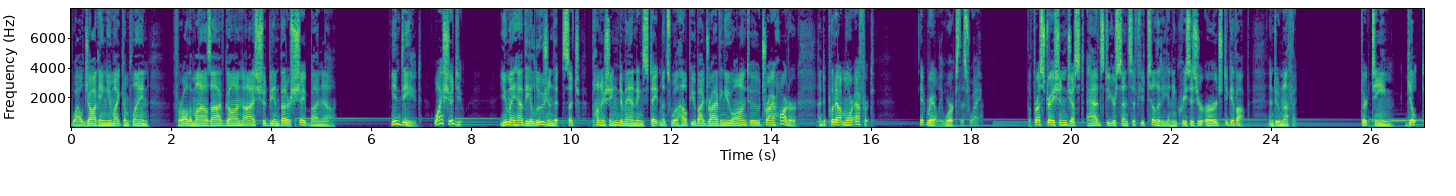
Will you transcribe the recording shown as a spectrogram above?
While jogging, you might complain, For all the miles I've gone, I should be in better shape by now. Indeed, why should you? You may have the illusion that such punishing, demanding statements will help you by driving you on to try harder and to put out more effort. It rarely works this way. The frustration just adds to your sense of futility and increases your urge to give up and do nothing. 13. Guilt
